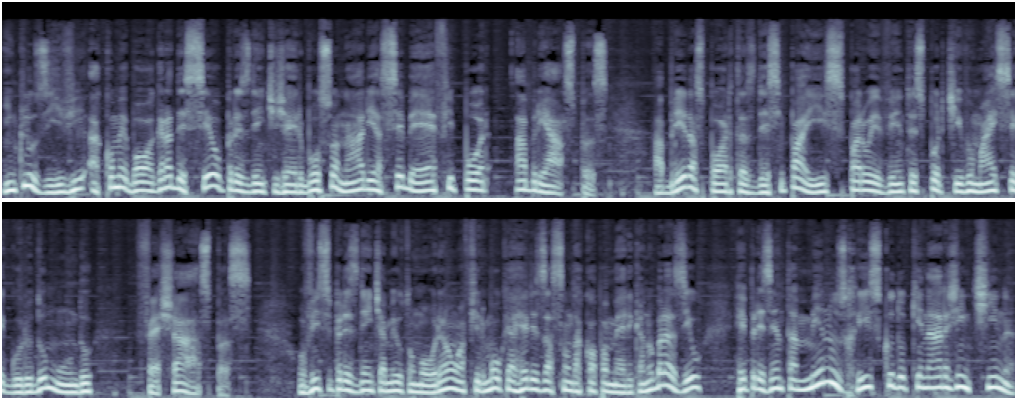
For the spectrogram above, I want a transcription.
Inclusive, a Comebol agradeceu o presidente Jair Bolsonaro e a CBF por, abre aspas, abrir as portas desse país para o evento esportivo mais seguro do mundo, fecha aspas. O vice-presidente Hamilton Mourão afirmou que a realização da Copa América no Brasil representa menos risco do que na Argentina,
